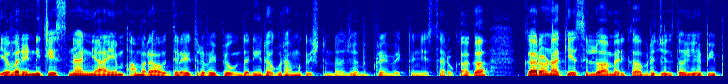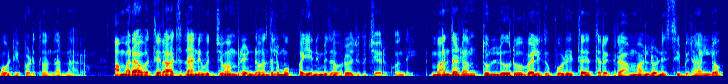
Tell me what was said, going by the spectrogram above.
ఎవరెన్ని చేసినా న్యాయం అమరావతి రైతుల వైపే ఉందని రఘురామకృష్ణరాజు అభిప్రాయం వ్యక్తం చేశారు. కాగా కరోనా కేసుల్లో అమెరికా బ్రెజిల్తో ఏపీ పోటీ పడుతోందన్నారు. అమరావతి రాజధాని ఉద్యమం రెండు వందల ముప్పై ఎనిమిదవ రోజుకు చేరుకుంది. మందడం తుళ్ళూరు వెలుగుపూడి తదితర గ్రామాల్లోని శిబిరాల్లో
